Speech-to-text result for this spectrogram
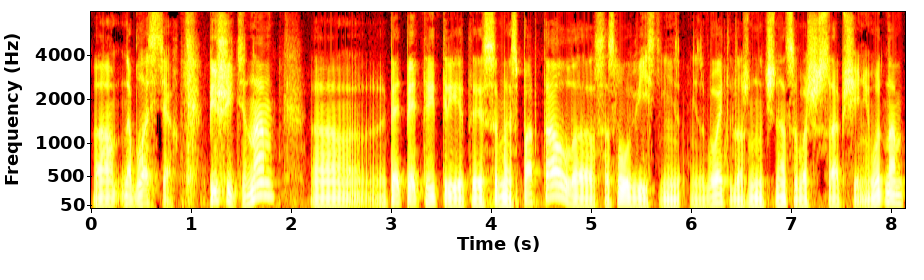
э, областях. Пишите нам. Э, 5533 это смс-портал. Э, со слова «Вести». Не, не забывайте, должно начинаться ваше сообщение. Вот нам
